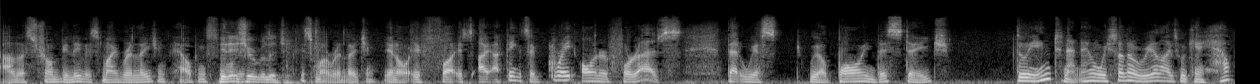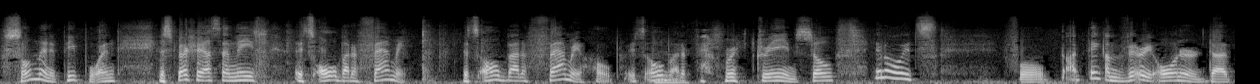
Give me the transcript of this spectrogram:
I'm a strong believer. It's my religion, helping small. It is your religion. It's my religion. You know, if uh, it's, I, I think it's a great honor for us that we are we are born in this stage, doing internet, and we suddenly realize we can help so many people, and especially SMEs. It's all about a family. It's all about a family hope. It's all about a family dream. So, you know, it's for. I think I'm very honored that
